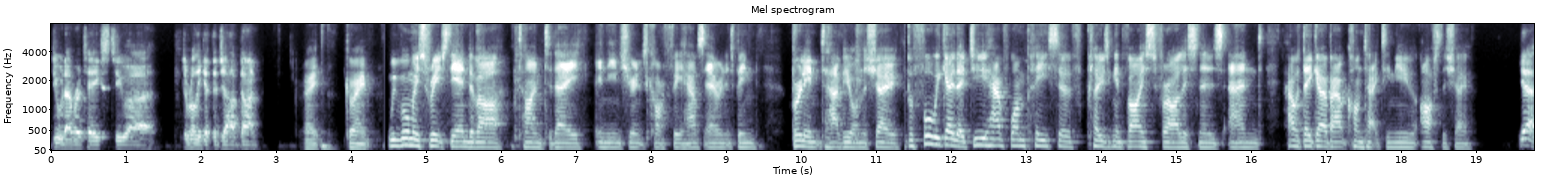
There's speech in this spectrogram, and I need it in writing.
do whatever it takes to uh, to really get the job done. Great, great. We've almost reached the end of our time today in the Insurance Coffee House, Aaron. It's been brilliant to have you on the show. Before we go, though, do you have one piece of closing advice for our listeners and how would they go about contacting you after the show? Yeah,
